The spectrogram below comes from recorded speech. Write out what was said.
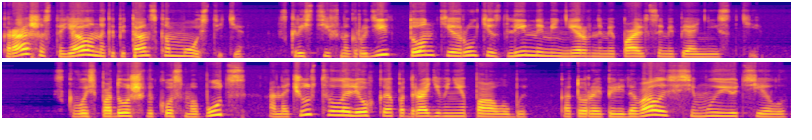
Краша стояла на капитанском мостике, скрестив на груди тонкие руки с длинными нервными пальцами пианистки. Сквозь подошвы космобутс она чувствовала легкое подрагивание палубы, которое передавалось всему ее телу,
